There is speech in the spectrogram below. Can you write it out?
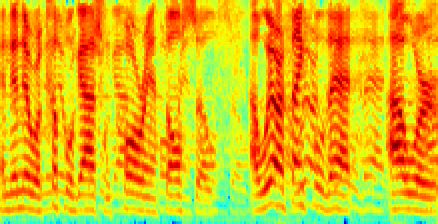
And then there were a couple of guys from Corinth also. Uh, we are thankful that our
